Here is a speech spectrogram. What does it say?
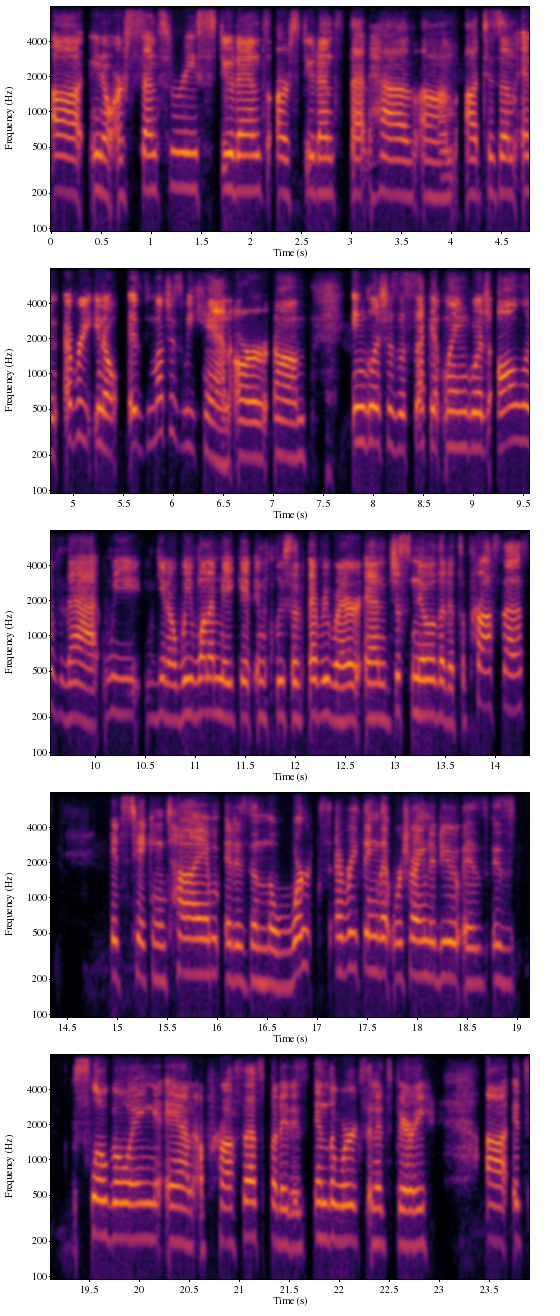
uh, you know, our sensory students, our students that have um, autism, and every, you know, as much as we can, our um, English as a second language, all of that, we, you know, we want to make it inclusive everywhere and just know that it's a process. It's taking time. It is in the works. Everything that we're trying to do is is slow going and a process, but it is in the works and it's very uh, it's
